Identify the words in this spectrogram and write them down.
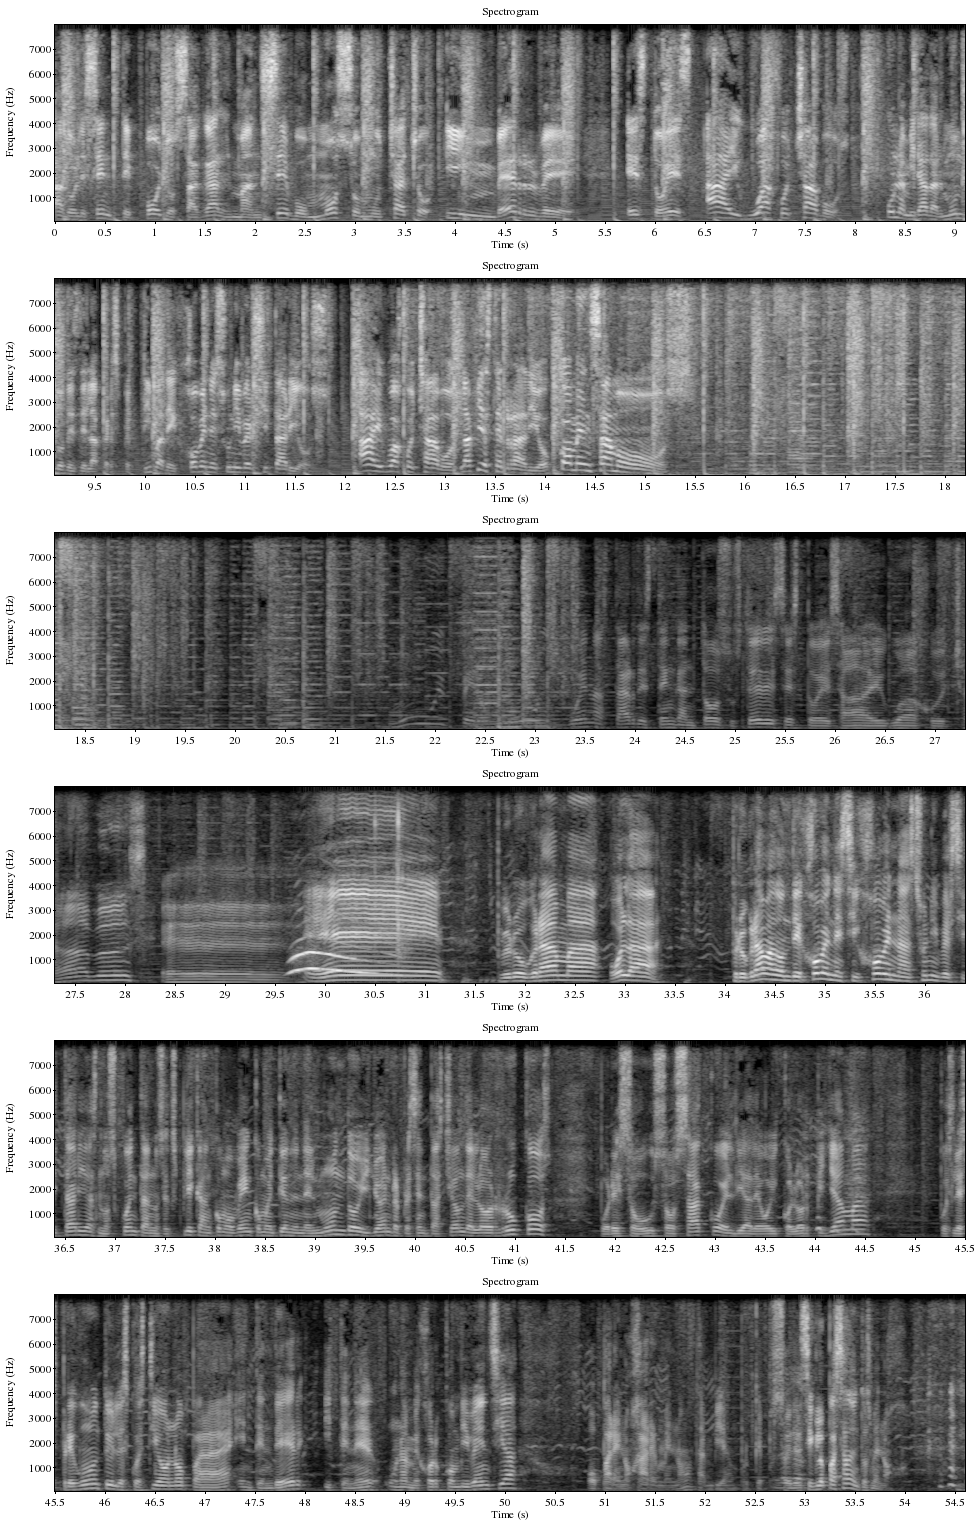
adolescente, pollo, zagal, mancebo, mozo, muchacho, imberbe. Esto es Ay Guajo Chavos, una mirada al mundo desde la perspectiva de jóvenes universitarios. Ay Guajo Chavos, la fiesta en radio, comenzamos. Tengan todos ustedes. Esto es Ay Guajo Chavos. Eh, Eh, programa, hola, programa donde jóvenes y jóvenes universitarias nos cuentan, nos explican cómo ven, cómo entienden el mundo y yo en representación de los rucos, por eso uso saco el día de hoy color pijama, pues les pregunto y les cuestiono para entender y tener una mejor convivencia o para enojarme, ¿no? También, porque pues, soy del siglo pasado, entonces me enojo.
